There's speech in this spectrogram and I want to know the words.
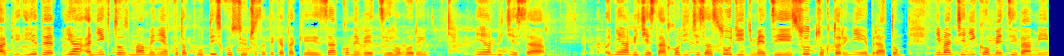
ak jeden, ja a niekto máme nejakú takú diskusiu, čo sa týka takej zákonnej veci, hovorí, nehambite sa, nehambite sa, chodíte sa súdiť medzi sudcu, ktorý nie je bratom, nemáte nikoho medzi vami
